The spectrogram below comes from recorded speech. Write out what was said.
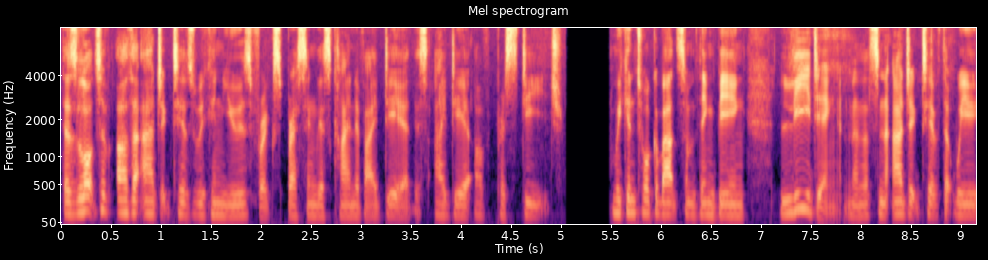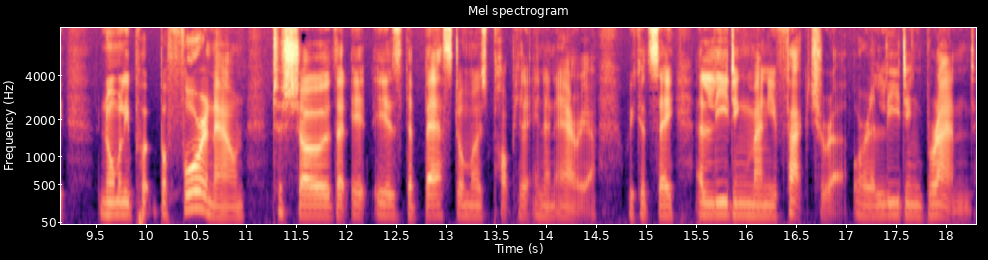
There's lots of other adjectives we can use for expressing this kind of idea, this idea of prestige we can talk about something being leading, and that's an adjective that we normally put before a noun to show that it is the best or most popular in an area. We could say a leading manufacturer or a leading brand.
